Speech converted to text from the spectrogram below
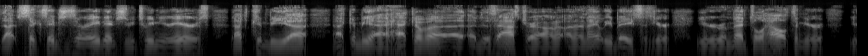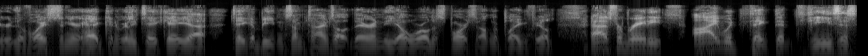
that six inches or eight inches between your ears that can be uh that can be a heck of a, a disaster on, on a nightly basis. Your your mental health and your your the voice in your head can really take a uh, take a beating sometimes out there in the uh, world of sports and out in the playing field. As for Brady, I would think that Jesus,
